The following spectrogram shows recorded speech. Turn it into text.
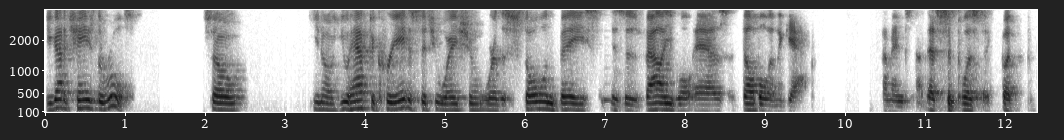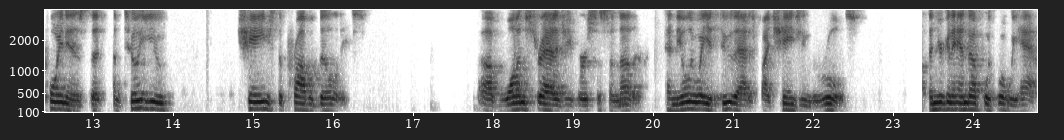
you got to change the rules. So, you know, you have to create a situation where the stolen base is as valuable as a double in the gap. I mean, that's simplistic, but the point is that until you change the probabilities of one strategy versus another, and the only way you do that is by changing the rules, then you're going to end up with what we have.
